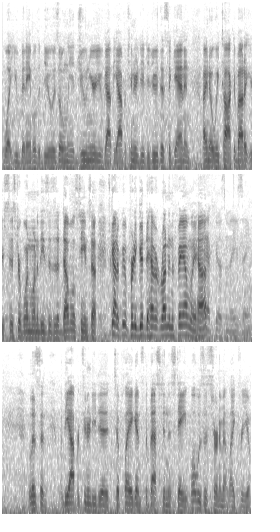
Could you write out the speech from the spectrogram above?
what you've been able to do as only a junior, you've got the opportunity to do this again. And I know we talked about it. Your sister won one of these as a doubles team, so it's got to feel pretty good to have it run in the family, huh? Yeah, it feels amazing. Listen, with the opportunity to, to play against the best in the state, what was this tournament like for you?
